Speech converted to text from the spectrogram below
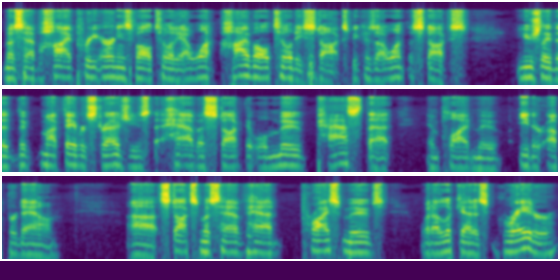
must have high pre-earnings volatility. I want high volatility stocks because I want the stocks usually the, the, my favorite strategy is to have a stock that will move past that implied move either up or down. Uh, stocks must have had price moves. What I look at is greater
